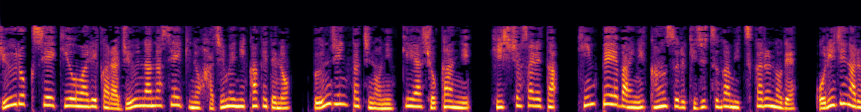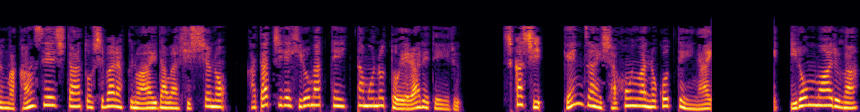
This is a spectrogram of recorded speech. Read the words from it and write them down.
16世紀終わりから17世紀の初めにかけての文人たちの日記や書簡に筆写された金平梅に関する記述が見つかるので、オリジナルが完成した後しばらくの間は筆写の形で広まっていったものと得られている。しかし、現在写本は残っていない。異論もあるが、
